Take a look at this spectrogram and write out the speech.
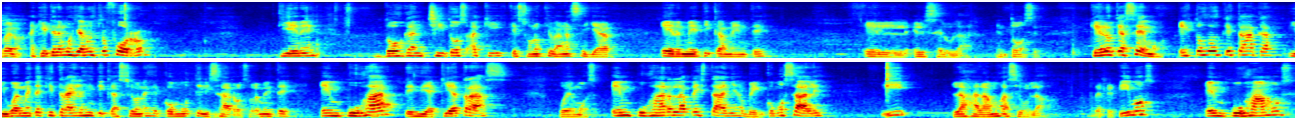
Bueno, aquí tenemos ya nuestro forro tiene dos ganchitos aquí que son los que van a sellar herméticamente el, celular. Entonces, ¿qué es lo que hacemos? Estos dos que están acá, igualmente aquí traen las indicaciones de cómo utilizarlo. Solamente empujar desde aquí atrás. Podemos empujar la pestaña, ven cómo sale y la jalamos hacia un lado. Repetimos, empujamos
